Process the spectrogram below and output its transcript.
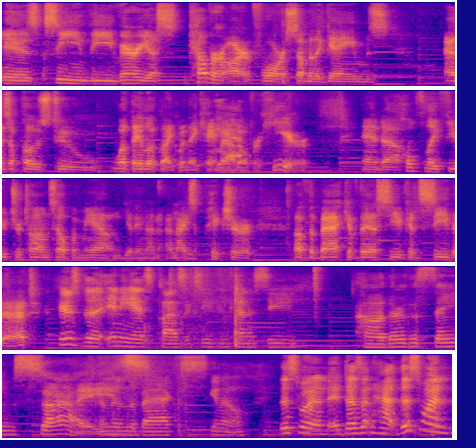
is seeing the various cover art for some of the games as opposed to what they look like when they came out over here. And uh, hopefully future Tom's helping me out and getting a, a nice picture of the back of this. You can see that. Here's the NES Classic, so you can kind of see. Uh, they're the same size. And then the backs, you know. This one, it doesn't have. This one,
